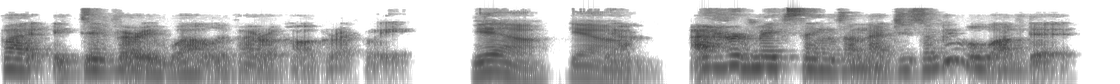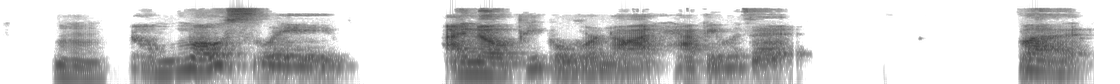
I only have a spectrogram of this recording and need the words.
but it did very well, if I recall correctly. Yeah, yeah. Yeah. I heard mixed things on that too. Some people loved it. Mhm. Um, mostly, I know people were not happy with it, but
